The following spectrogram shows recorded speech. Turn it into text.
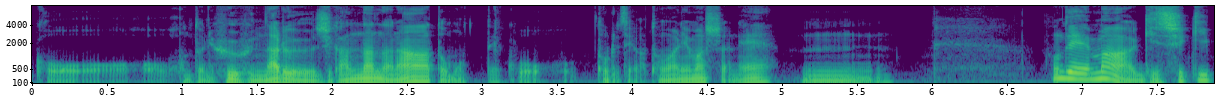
こう、本当に夫婦になる時間なんだなと思って、こう、撮る手が止まりましたね。うん。ほんで、まあ、儀式っ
